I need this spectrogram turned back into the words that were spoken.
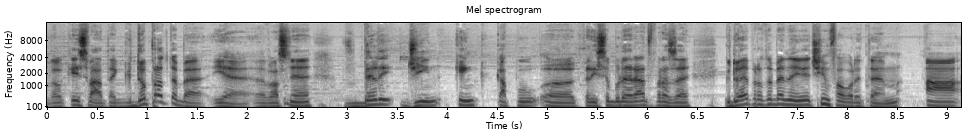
velký svátek. Kdo pro tebe je vlastně v Billie Jean King Cupu, který se bude hrát v Praze? Kdo je pro tebe největším favoritem a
